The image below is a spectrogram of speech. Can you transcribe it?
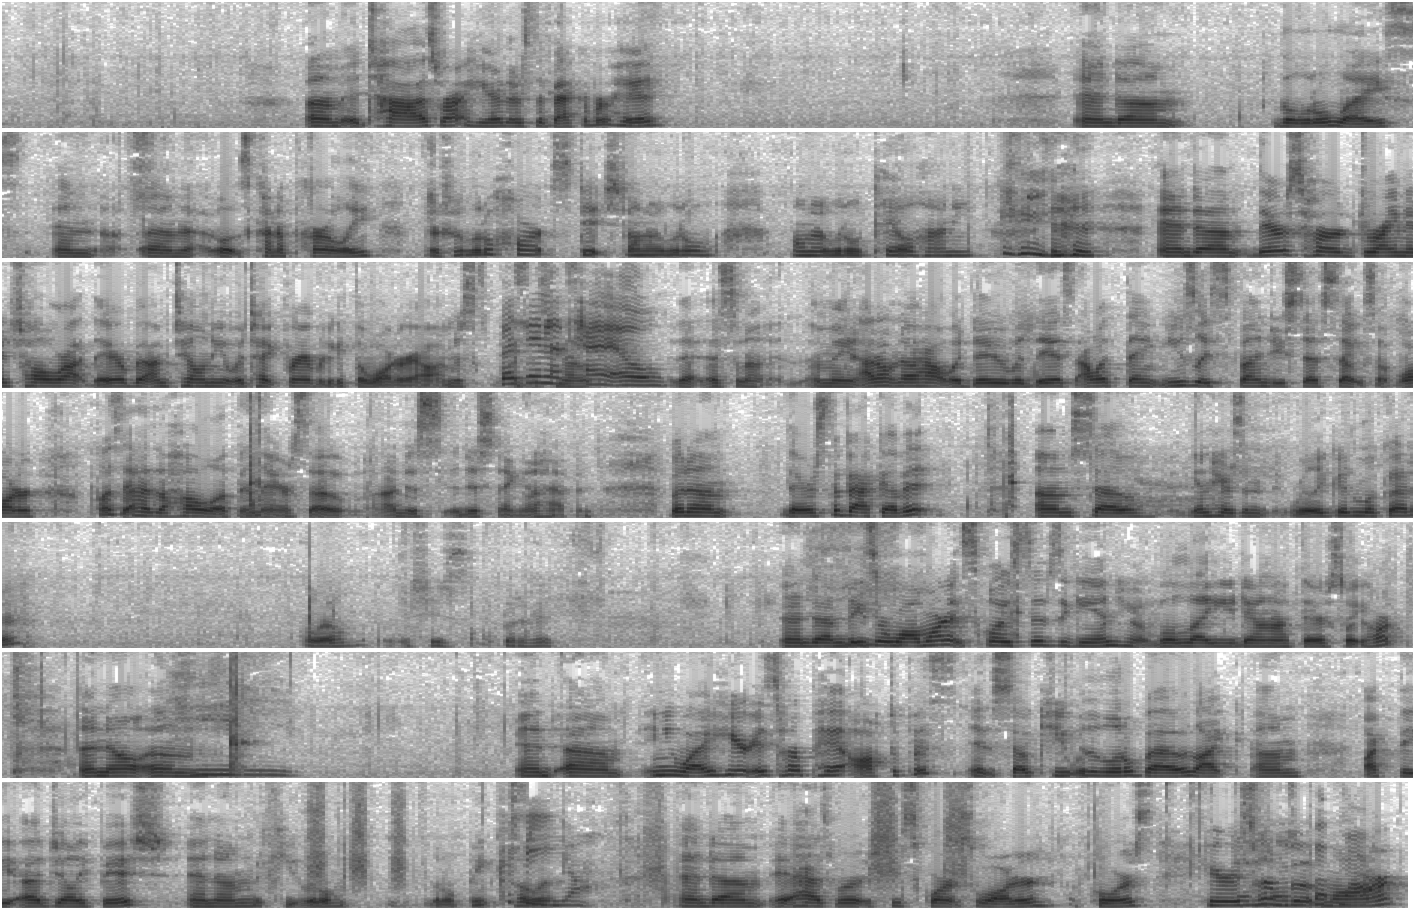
Um, it ties right here. There's the back of her head. And um, the little lace. And um, well, it's kind of pearly. There's her little heart stitched on her little on her little tail, honey. and um, there's her drainage hole right there. But I'm telling you, it would take forever to get the water out. I'm just. That's in a tail. that, that's not. I mean, I don't know how it would do with this. I would think usually spongy stuff soaks up water. Plus, it has a hole up in there, so I just it just ain't gonna happen. But um, there's the back of it. Um, so and here's a really good look at her. Well, she's got her head. And um, these are Walmart exclusives again. Here, we'll lay you down right there, sweetheart. And now, um, and um, anyway, here is her pet octopus. It's so cute with a little bow, like um, like the uh, jellyfish, and um, the cute little little pink color. Yeah. And um, it has where she squirts water, of course. Here is her the bookmark.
